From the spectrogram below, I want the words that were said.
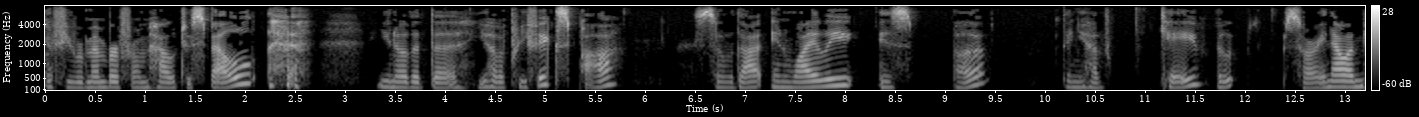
if you remember from how to spell, you know that the you have a prefix pa. So that in Wylie is pa. Then you have cave. Oh, sorry. Now I'm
